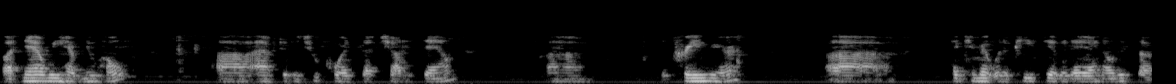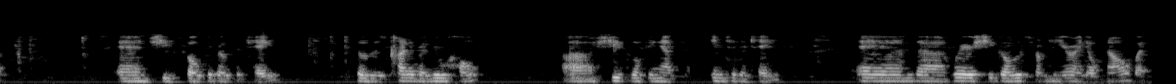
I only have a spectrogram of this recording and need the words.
But now we have new hope uh, after the two courts that shut us down. Um, the premier uh, had come out with a piece the other day. I noticed that, and she spoke about the case. So there's kind of a new hope. Uh, she's looking at into the case, and uh, where she goes from here, I don't know, but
